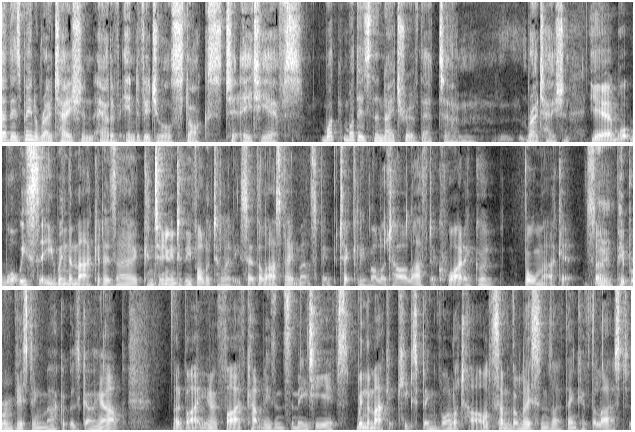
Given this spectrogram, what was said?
So there's been a rotation out of individual stocks to ETFs. What what is the nature of that um, rotation? Yeah, what, what we see when the market is uh, continuing to be volatility. So the last eight months have been particularly volatile after quite a good bull market. So mm. people were investing, market was going up. They'd buy, you know, five companies and some ETFs. When the market keeps being volatile, some of the lessons I think of the last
